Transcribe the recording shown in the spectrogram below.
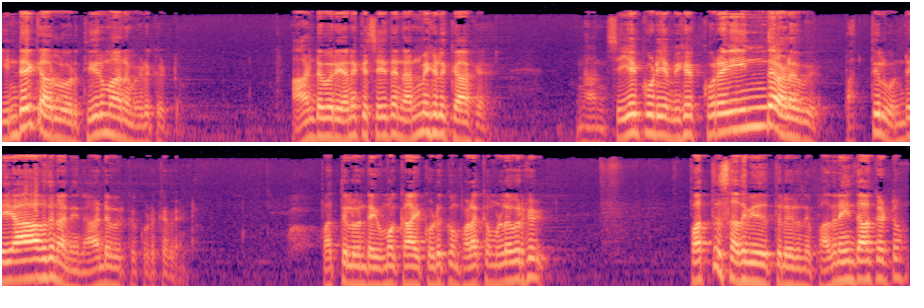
இன்றைக்கு அவர்கள் ஒரு தீர்மானம் எடுக்கட்டும். ஆண்டவர் எனக்கு செய்த நன்மைகளுக்காக நான் செய்யக்கூடிய மிக குறைந்த அளவு பத்தில் ஒன்றையாவது நான் என் ஆண்டவருக்கு கொடுக்க வேண்டும். பத்தில் ஒன்றை உமக்காய் கொடுக்கும் பழக்கம் உள்ளவர்கள் பத்து சதவீதத்திலிருந்து பதினைந்தாக்கட்டும்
